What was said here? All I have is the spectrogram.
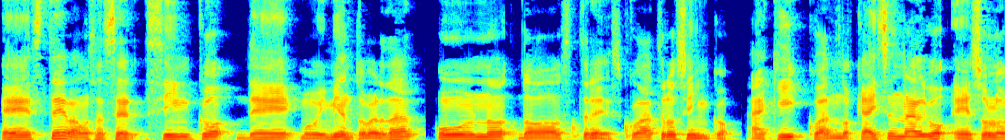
Este vamos a hacer 5 de movimiento, ¿verdad? 1, 2, 3, 4, 5. Aquí cuando caes en algo, eso lo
